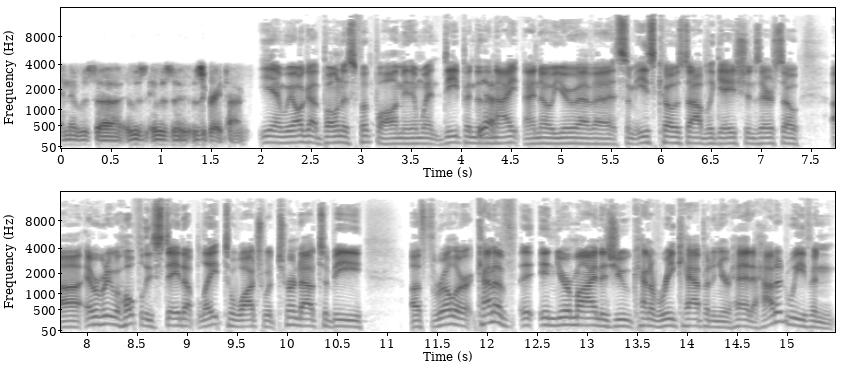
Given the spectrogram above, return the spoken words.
and it was, uh, it was, it was, a, it was a great time. Yeah, and we all got bonus football. I mean, it went deep into the night. I know you have uh, some East Coast obligations there, so uh, everybody hopefully stayed up late to watch what turned out to be a thriller. Kind of in your mind, as you kind of recap it in your head, how did we even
